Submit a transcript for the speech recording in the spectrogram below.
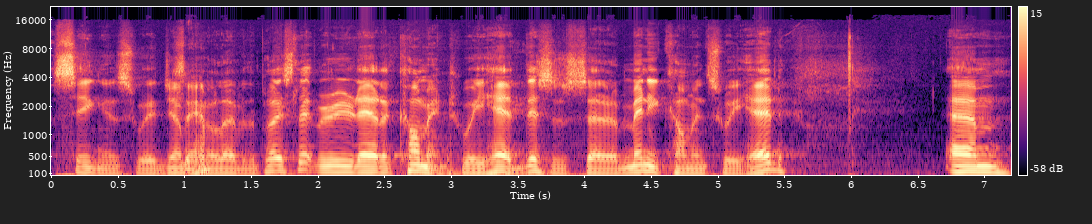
seeing as we're jumping Sam. all over the place, let me read out a comment we had. This is uh, many comments we had. Um,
